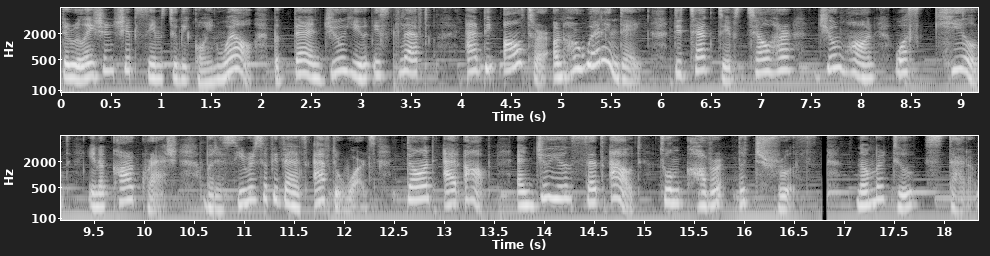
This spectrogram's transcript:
The relationship seems to be going well, but then Ju Yoon is left at the altar on her wedding day. Detectives tell her Jun Hwan was killed in a car crash, but a series of events afterwards don't add up, and Ju Yoon sets out to uncover the truth. Number 2 Startup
